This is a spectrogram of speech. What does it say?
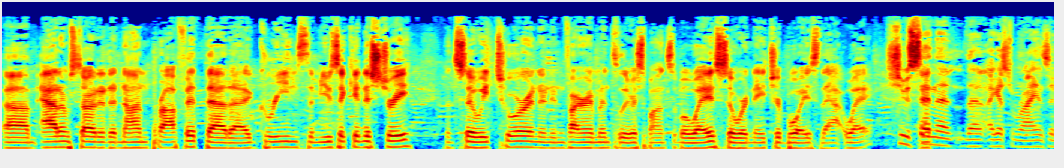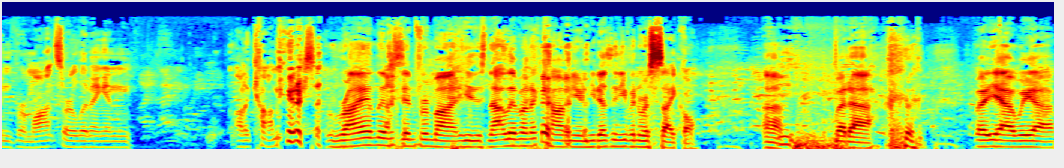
um, Adam started a nonprofit that uh, greens the music industry. And so we tour in an environmentally responsible way. So we're nature boys that way. She was saying that that I guess Ryan's in Vermont, so sort of living in on a commune or something. Ryan lives in Vermont. He does not live on a commune. He doesn't even recycle. Um, but uh, but yeah, we uh,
